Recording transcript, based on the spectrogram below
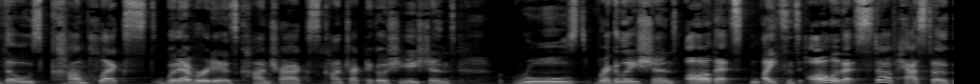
those complex, whatever it is, contracts, contract negotiations, rules, regulations, all that license, all of that stuff has to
